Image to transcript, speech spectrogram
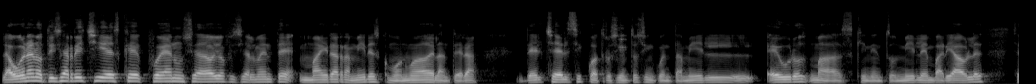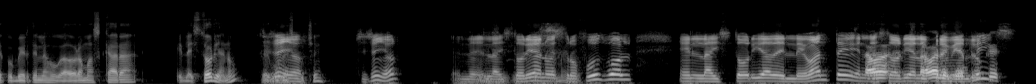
la buena noticia, Richie, es que fue anunciada hoy oficialmente Mayra Ramírez como nueva delantera del Chelsea, 450 mil euros más 500 mil en variables. Se convierte en la jugadora más cara en la historia, ¿no? Sí, señor. escuché. Sí, señor. En, en Sí, la sí, sí, historia de nuestro fútbol, en la historia del Levante, en la historia de la Premier leyendo que League. es,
